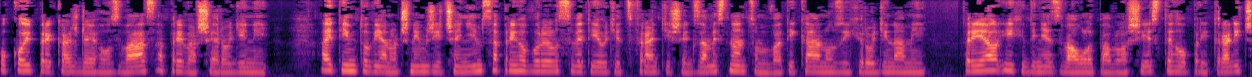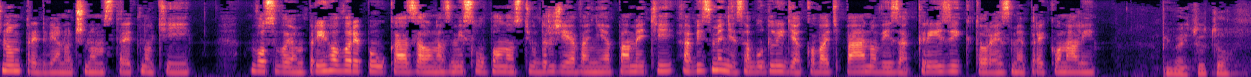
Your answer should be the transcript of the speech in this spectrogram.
Pokoj pre každého z vás a pre vaše rodiny. Aj týmto vianočným žičením sa prihovoril svätý otec František zamestnancom Vatikánu s ich rodinami. Prijal ich dnes v aule Pavla VI. pri tradičnom predvianočnom stretnutí. Vo svojom príhovore poukázal na zmysluplnosť udržiavania pamäti, aby sme nezabudli ďakovať pánovi za krízy, ktoré sme prekonali. Prima di tutto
